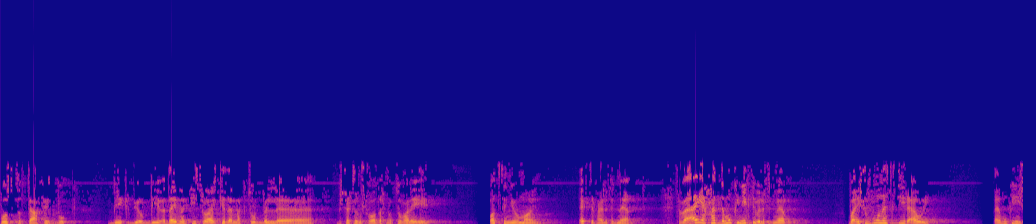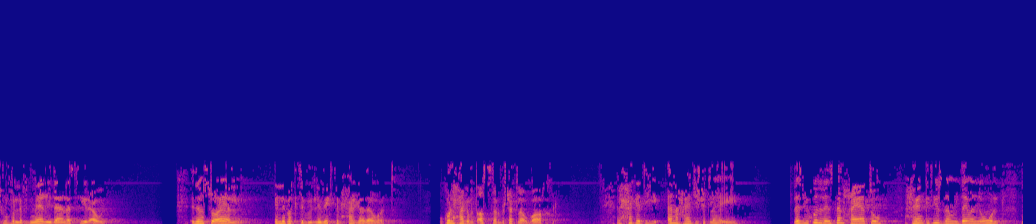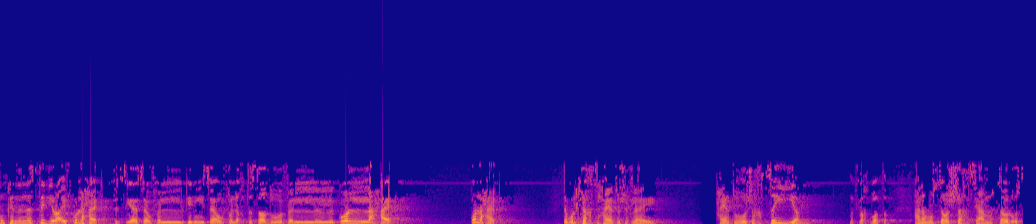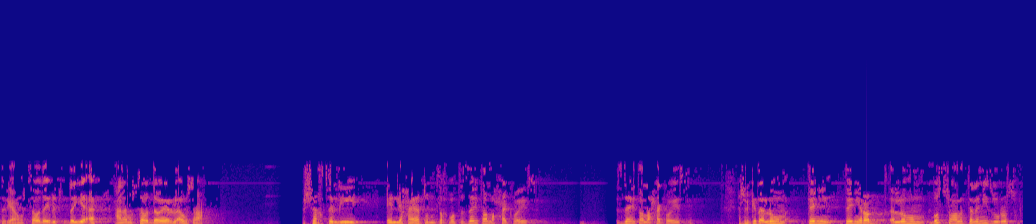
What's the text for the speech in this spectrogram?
post بتاع فيسبوك. بيبقى دايما في سؤال كده مكتوب بشكل مش واضح مكتوب عليه إيه؟ what's on your mind اكتب اللي في دماغك. فبقى أي حد ممكن يكتب اللي في دماغه. وبقى يشوفوه ناس كتير قوي. بقى ممكن يشوف اللي في دماغي ده ناس كتير قوي. اذا السؤال اللي بكتب اللي بيكتب حاجة دوت وكل حاجة بتأثر بشكل أو بآخر الحاجة دي أنا حياتي شكلها إيه؟ لازم يكون الإنسان حياته أحيان كتير زي ما دايما نقول ممكن الناس تدي رأي في كل حاجة في السياسة وفي الكنيسة وفي الاقتصاد وفي كل حاجة. كل حاجة. طب والشخص حياته شكلها إيه؟ حياته هو شخصيا متلخبطة على مستوى الشخصي على المستوى الأسري على مستوى دايرته الضيقة على مستوى الدوائر الأوسع. الشخص اللي اللي حياته متلخبطه إزاي يطلع حاجة كويسة؟ إزاي يطلع حاجة كويسة؟ عشان كده قال لهم تاني تاني رد قال لهم بصوا على التلاميذ والرسل.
